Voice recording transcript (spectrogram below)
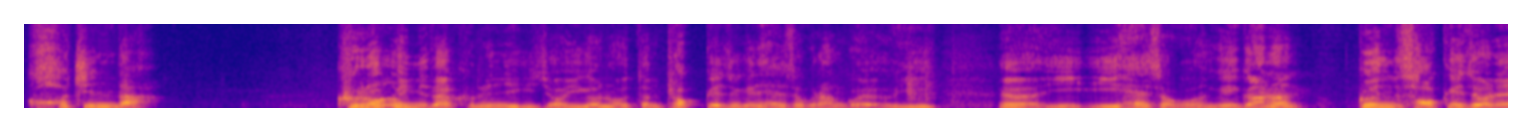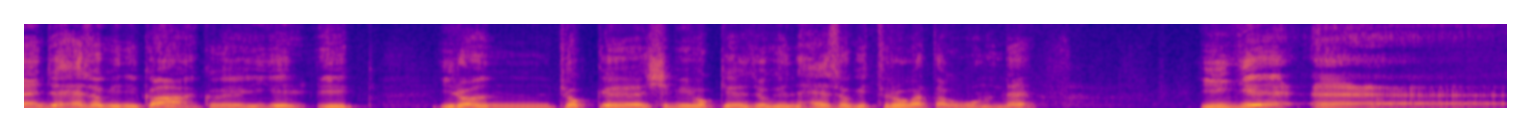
커진다. 그런 의미다. 그런 얘기죠. 이건 어떤 벽괴적인 해석을 한 거예요. 이, 어, 이, 이 해석은. 그러니까는 그건 석괴 전에 이제 해석이니까 그 이게 이, 이런 벽괴, 12벽괴적인 해석이 들어갔다고 보는데 이게 에,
